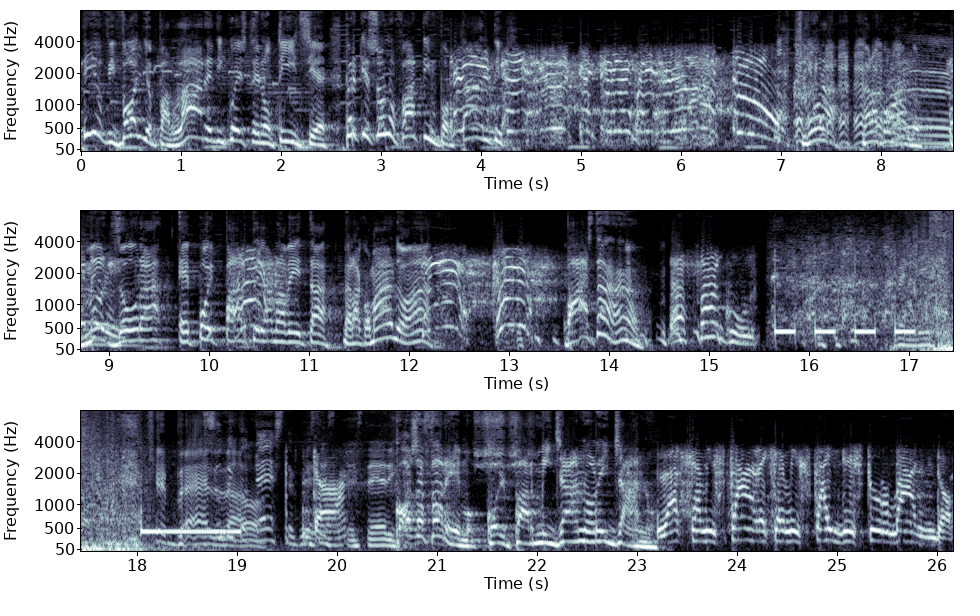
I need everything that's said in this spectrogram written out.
Io vi voglio parlare di queste notizie perché sono fatti importanti. Signora, mi raccomando, mezz'ora e poi parte la navetta. Mi raccomando, eh? Basta, eh? Affanculo. Che bello! test Cosa faremo col parmigiano reggiano? Lasciami stare che mi stai disturbando.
